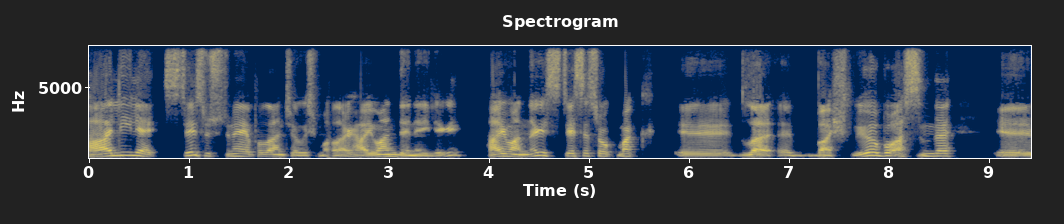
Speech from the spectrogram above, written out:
haliyle stres üstüne yapılan çalışmalar, hayvan deneyleri hayvanları strese sokmakla e, başlıyor. Bu aslında e,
